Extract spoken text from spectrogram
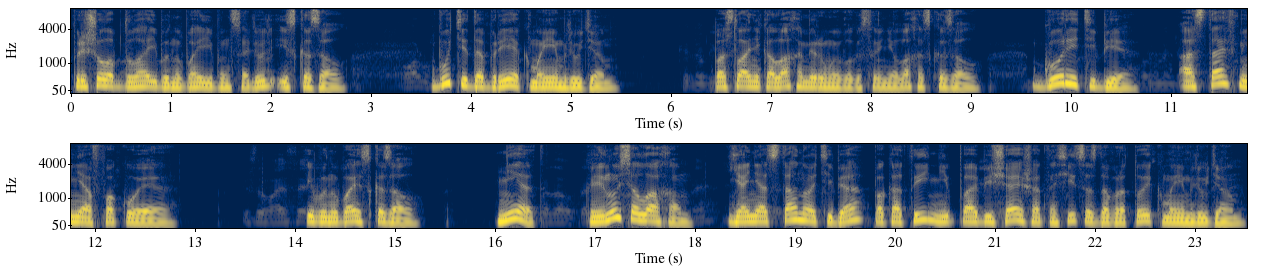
пришел Абдулла ибн Убай ибн Салюль и сказал, «Будьте добрее к моим людям». Посланник Аллаха, мир ему и благословение Аллаха, сказал, «Горе тебе! Оставь меня в покое!» Ибн Убай сказал, «Нет, клянусь Аллахом, я не отстану от тебя, пока ты не пообещаешь относиться с добротой к моим людям.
